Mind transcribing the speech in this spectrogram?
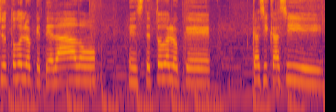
yo todo lo que te he dado, este, todo lo que casi casi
